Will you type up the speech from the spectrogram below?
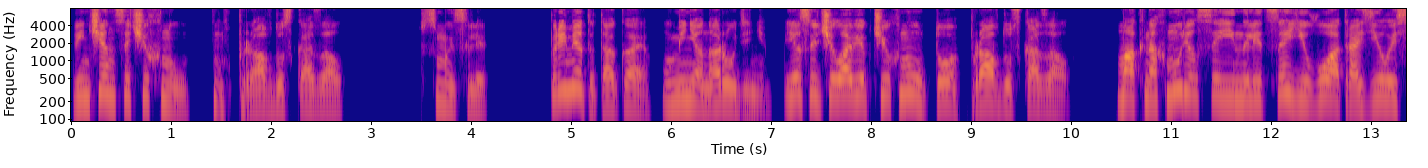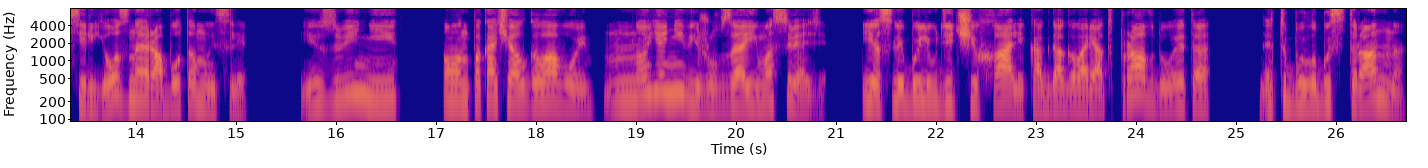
Винченцо чихнул. Правду сказал. В смысле? Примета такая у меня на родине. Если человек чихнул, то правду сказал. Мак нахмурился, и на лице его отразилась серьезная работа мысли. «Извини», — он покачал головой, — «но я не вижу взаимосвязи. Если бы люди чихали, когда говорят правду, это... это было бы странно.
